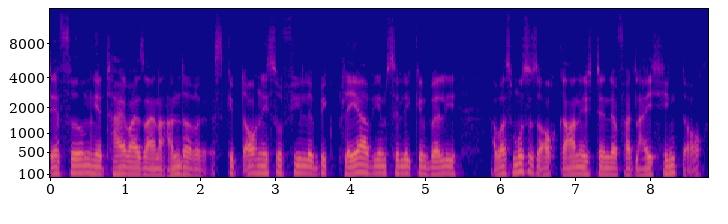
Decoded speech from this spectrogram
der Firmen hier teilweise eine andere. Es gibt auch nicht so viele Big Player wie im Silicon Valley, aber es muss es auch gar nicht, denn der Vergleich hinkt auch.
